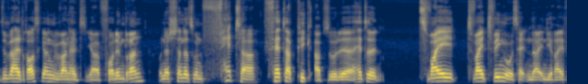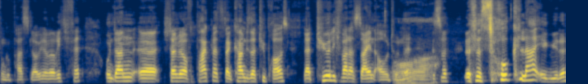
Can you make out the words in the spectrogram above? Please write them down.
sind wir halt rausgegangen, wir waren halt ja vor dem dran. Und dann stand da so ein fetter, fetter Pickup, so der hätte zwei, zwei Twingos hätten da in die Reifen gepasst, glaube ich, der war richtig fett. Und dann äh, standen wir auf dem Parkplatz, dann kam dieser Typ raus, natürlich war das sein Auto, ne? Oh. Das war, das ist so klar irgendwie, ne?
